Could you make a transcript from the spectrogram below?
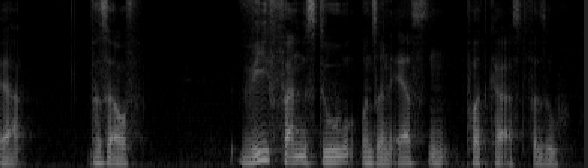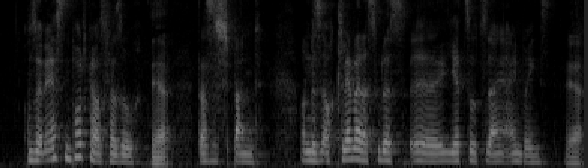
Ja, pass auf. Wie fandest du unseren ersten Podcast-Versuch? Unseren ersten Podcast-Versuch. Ja, Das ist spannend. Und es ist auch clever, dass du das äh, jetzt sozusagen einbringst. Ja,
